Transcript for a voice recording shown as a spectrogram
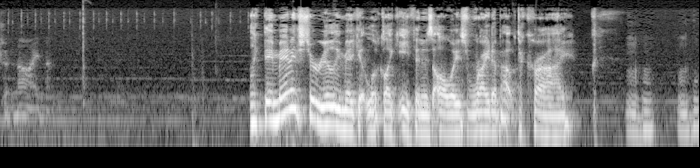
to nine. Like, they managed to really make it look like Ethan is always right about to cry. Mm-hmm. Mm-hmm.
